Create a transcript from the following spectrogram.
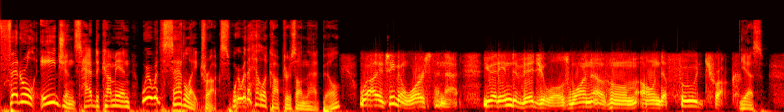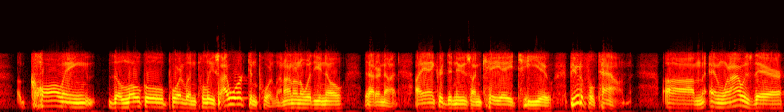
federal agents had to come in. Where were the satellite trucks? Where were the helicopters on that, Bill? Well, it's even worse than that. You had individuals, one of whom owned a food truck, Yes. calling the local Portland police. I worked in Portland. I don't know whether you know that or not. I anchored the news on KATU. Beautiful town. Um, and when I was there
